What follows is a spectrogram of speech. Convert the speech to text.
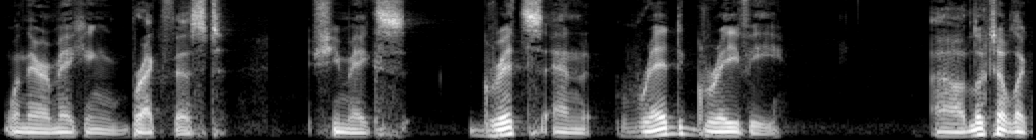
When they were making breakfast, she makes grits and red gravy. Uh, I looked up like,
